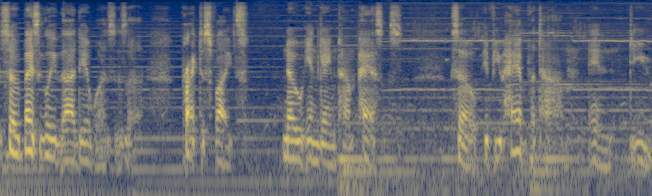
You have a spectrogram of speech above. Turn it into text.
So basically, the idea was is uh, practice fights, no in-game time passes. So if you have the time and you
